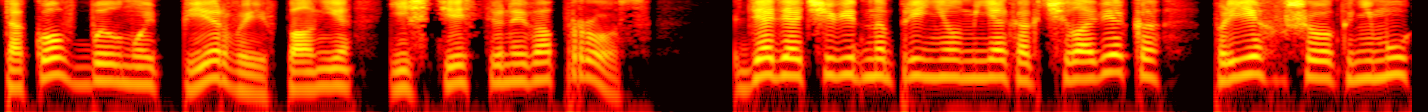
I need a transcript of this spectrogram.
Таков был мой первый и вполне естественный вопрос. Дядя, очевидно, принял меня как человека, приехавшего к нему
